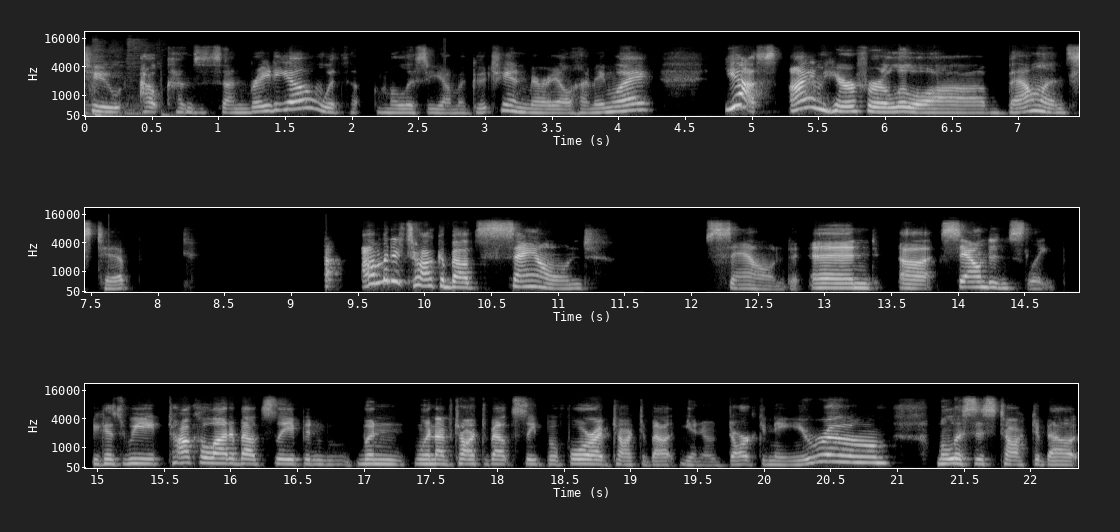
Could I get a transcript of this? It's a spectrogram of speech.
to Out Comes the Sun Radio with Melissa Yamaguchi and Mariel Hemingway. Yes, I am here for a little uh, balance tip. I'm going to talk about sound, sound, and uh, sound and sleep because we talk a lot about sleep. And when when I've talked about sleep before, I've talked about you know darkening your room. Melissa's talked about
